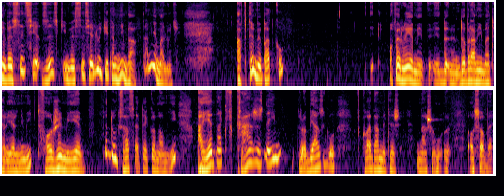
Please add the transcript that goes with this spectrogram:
inwestycje, zysk, inwestycje, ludzi tam nie ma. Tam nie ma ludzi. A w tym wypadku operujemy y, do- dobrami materialnymi, tworzymy je według zasad ekonomii, a jednak w każdym drobiazgu wkładamy też naszą y, osobę,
